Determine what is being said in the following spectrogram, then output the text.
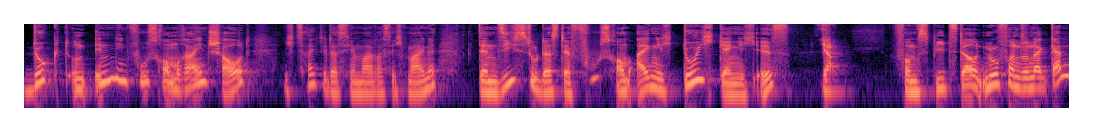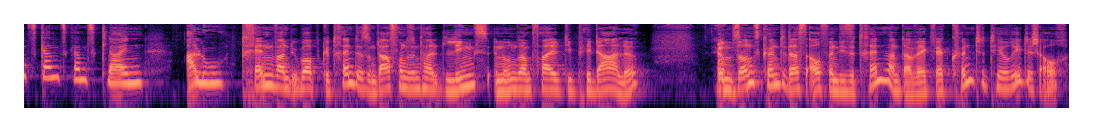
duckt und in den Fußraum reinschaut. Ich zeige dir das hier mal, was ich meine. Dann siehst du, dass der Fußraum eigentlich durchgängig ist. Ja. Vom Speedster und nur von so einer ganz, ganz, ganz kleinen Alu-Trennwand überhaupt getrennt ist und davon sind halt links in unserem Fall die Pedale. Ja. Und sonst könnte das auch, wenn diese Trennwand da weg wäre, könnte theoretisch auch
